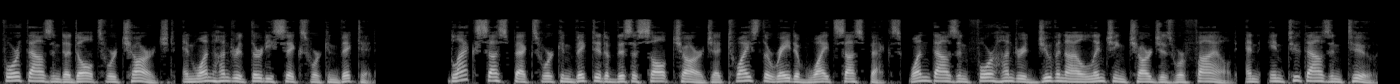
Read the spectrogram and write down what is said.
4,000 adults were charged, and 136 were convicted. Black suspects were convicted of this assault charge at twice the rate of white suspects. 1,400 juvenile lynching charges were filed, and, in 2002,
